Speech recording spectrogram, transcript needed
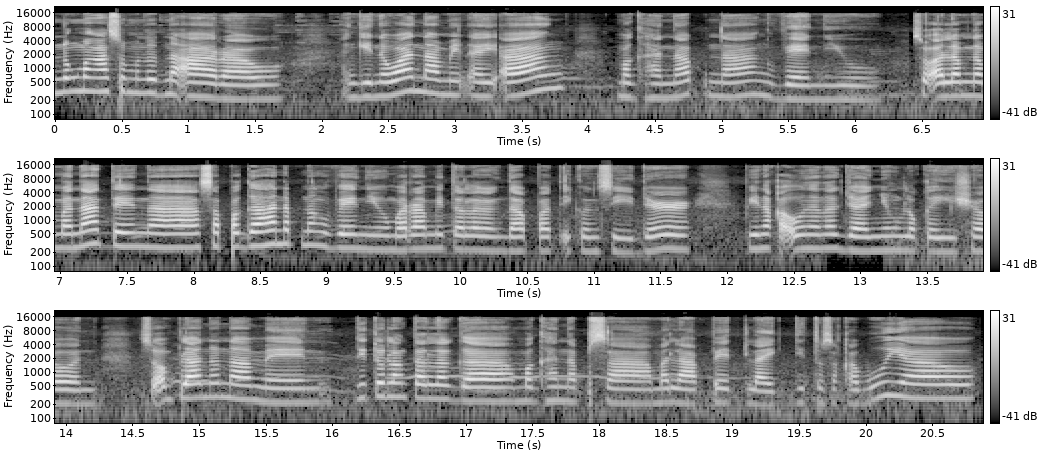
Nung mga sumunod na araw, ang ginawa namin ay ang maghanap ng venue. So alam naman natin na sa paghahanap ng venue, marami talagang dapat i-consider. Pinakauna na dyan yung location. So ang plano namin, dito lang talaga maghanap sa malapit like dito sa Kabuyao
